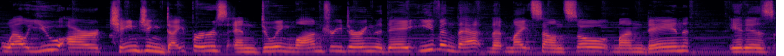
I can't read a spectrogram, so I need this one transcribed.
while you are changing diapers and doing laundry during the day, even that that might sound so mundane, it is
